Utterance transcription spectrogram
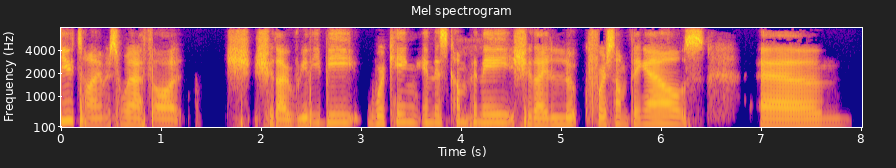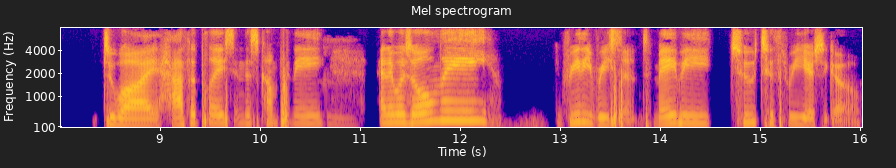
few times when I thought, sh- should I really be working in this company? Should I look for something else? Um, do I have a place in this company? Mm. And it was only really recent, maybe two to three years ago.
